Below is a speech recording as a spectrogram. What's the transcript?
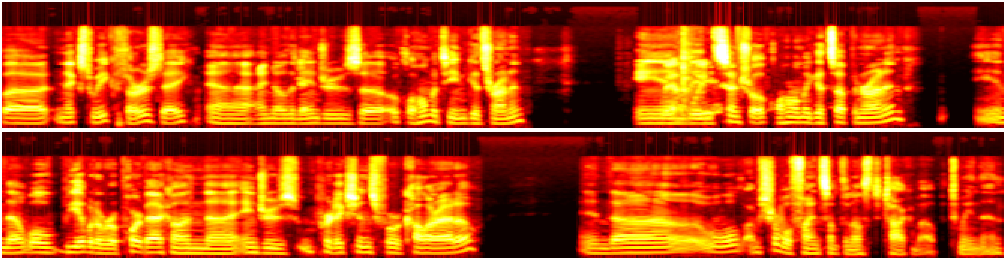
uh, next week, Thursday. Uh, I know that Andrew's uh, Oklahoma team gets running, and well, we, Central Oklahoma gets up and running, and uh, we'll be able to report back on uh, Andrew's predictions for Colorado, and we'll, I'm sure we'll find something else to talk about between then.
